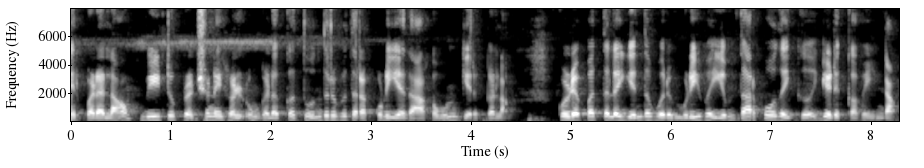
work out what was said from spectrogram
ஏற்படலாம். வீட்டு பிரச்சனைகள் உங்களுக்கு தொந்தரவு தரக்கூடியதாகவும் இருக்கலாம். குழப்பத்தில் எந்த ஒரு முடிவையும் தற்போதைக்கு எடுக்க வேண்டாம்.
